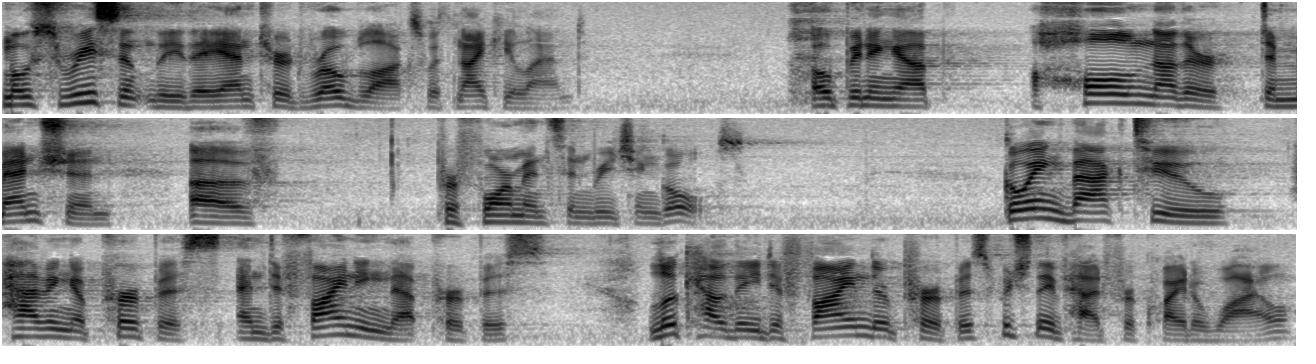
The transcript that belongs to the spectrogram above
Most recently, they entered Roblox with Nike Land, opening up a whole nother dimension of performance and reaching goals. Going back to having a purpose and defining that purpose, look how they define their purpose, which they've had for quite a while.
